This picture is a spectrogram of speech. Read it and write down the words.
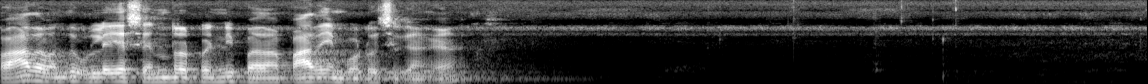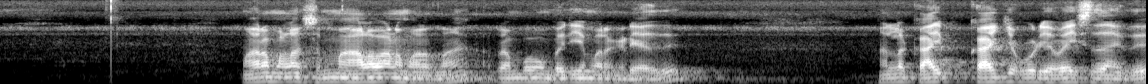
பாதை வந்து உள்ளேயே சென்டர் பண்ணி பா பாதையும் போட்டு வச்சுருக்காங்க. மரமெல்லாம் சும்மா அளவான மரம் தான். ரொம்பவும் பெரிய மரம் கிடையாது. நல்லா காய் காய்க்கக்கூடிய வயசு தான் இது.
